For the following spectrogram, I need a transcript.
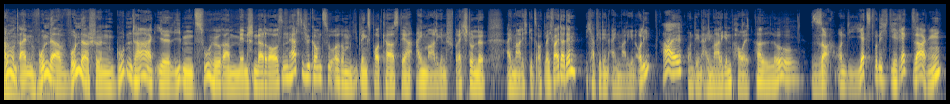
Hallo und einen wunder, wunderschönen guten Tag, ihr lieben Zuhörermenschen da draußen. Herzlich willkommen zu eurem Lieblingspodcast der einmaligen Sprechstunde. Einmalig geht's auch gleich weiter, denn ich habe hier den einmaligen Olli. Hi. Und den einmaligen Paul. Hallo. So, und jetzt würde ich direkt sagen,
